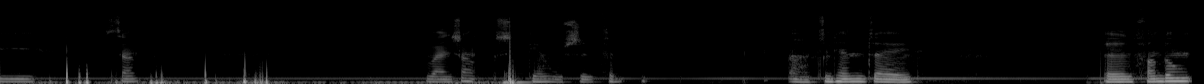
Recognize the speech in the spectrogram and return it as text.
期三晚上十点五十分。啊，今天在呃房东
